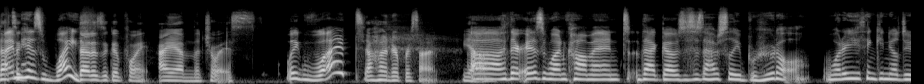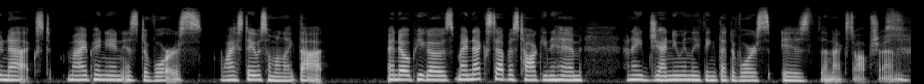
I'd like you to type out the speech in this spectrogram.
I'm a- his wife. That is a good point. I am the choice. like what? A hundred percent. Yeah. Uh, there is one comment that goes, This is absolutely brutal. What are you thinking you'll do next? My opinion is divorce. Why stay with someone like that? And OP goes, My next step is talking to him. And I genuinely think that divorce is the next option.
